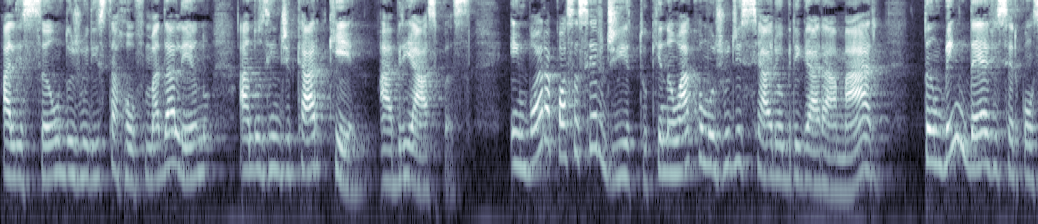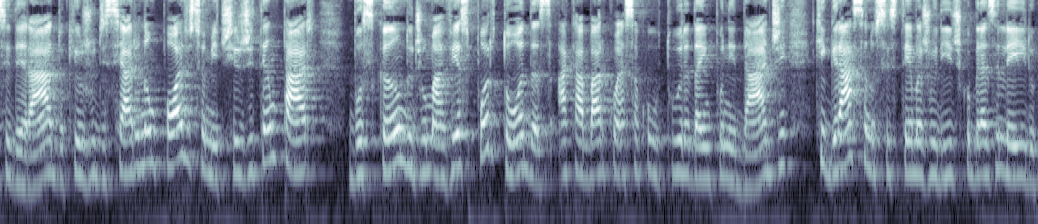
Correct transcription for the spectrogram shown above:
a lição do jurista Rolf Madaleno a nos indicar que, abre aspas, embora possa ser dito que não há como o judiciário obrigar a amar, também deve ser considerado que o Judiciário não pode se omitir de tentar, buscando de uma vez por todas acabar com essa cultura da impunidade que graça no sistema jurídico brasileiro,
